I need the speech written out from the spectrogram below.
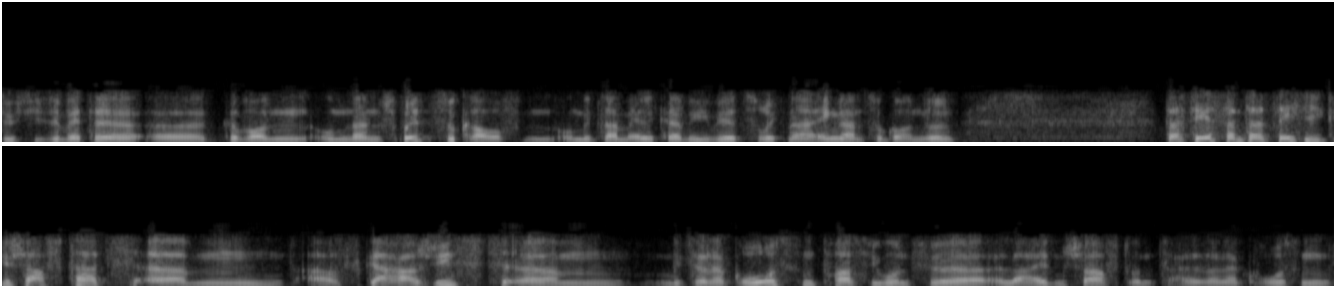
durch diese Wette äh, gewonnen, um dann Sprit zu kaufen, um mit seinem LKW wieder zurück nach England zu gondeln. Dass der es dann tatsächlich geschafft hat, ähm, als Garagist ähm, mit seiner großen Passion für Leidenschaft und einer seiner großen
